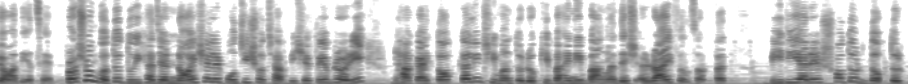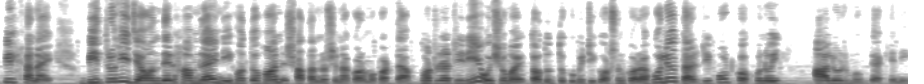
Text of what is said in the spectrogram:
জমা দিয়েছে। প্রসঙ্গত দুই হাজার নয় সালের পঁচিশ ও ছাব্বিশে ফেব্রুয়ারি ঢাকায় তৎকালীন সীমান্ত রক্ষী বাহিনী বাংলাদেশ রাইফেলস অর্থাৎ বিডিআর এর সদর দপ্তর পিলখানায় বিদ্রোহী জওয়ানদের হামলায় নিহত হন সাতান্ন সেনা কর্মকর্তা। ঘটনাটি নিয়ে ওই সময় তদন্ত কমিটি গঠন করা হলেও তার রিপোর্ট কখনোই আলোর মুখ দেখেনি।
